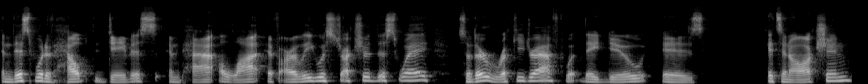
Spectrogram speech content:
and this would have helped Davis and Pat a lot if our league was structured this way. So their rookie draft, what they do is it's an auction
